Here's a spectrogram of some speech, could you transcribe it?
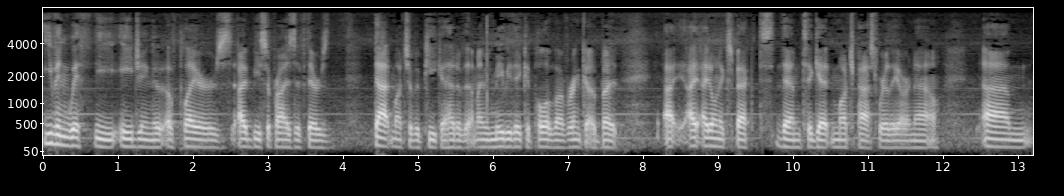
even with the aging of, players, I'd be surprised if there's that much of a peak ahead of them. I mean, maybe they could pull a Wawrinka, but I, I, don't expect them to get much past where they are now. Um,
